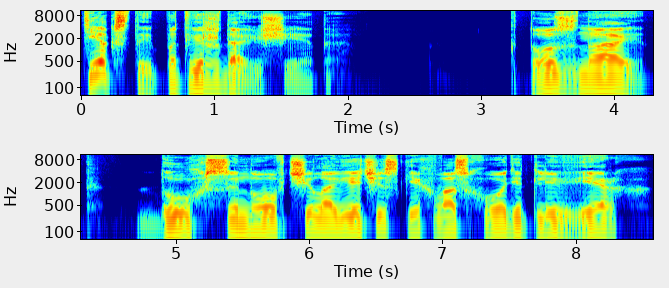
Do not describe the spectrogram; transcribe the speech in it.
тексты, подтверждающие это. Кто знает, дух сынов человеческих восходит ли вверх,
